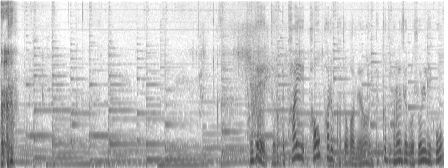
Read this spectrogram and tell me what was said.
근데 저렇게 파이, 파워파를 가져가면 테크도 파란색으로 쏠리고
